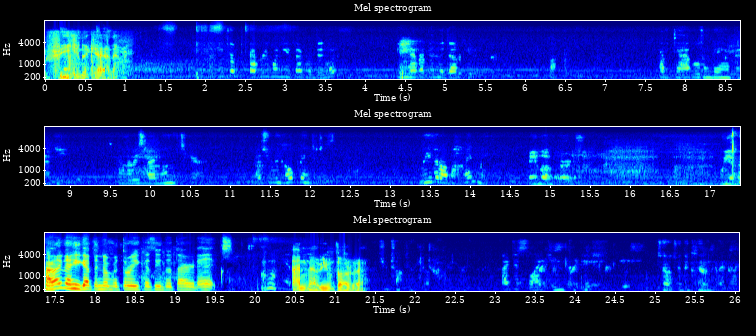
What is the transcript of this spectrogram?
Vegan Academy. Have you dumped everyone you've ever been with? You've never been the dumpy. look. I've dabbled in being a bitch. It's part of the reason I moved here. I was really hoping to just leave it all behind me. Hey, love birds. I like that he got the number three because he's the third ex. I never even thought of that. you talk to each other. I dislike you. Tell to the clean that I got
